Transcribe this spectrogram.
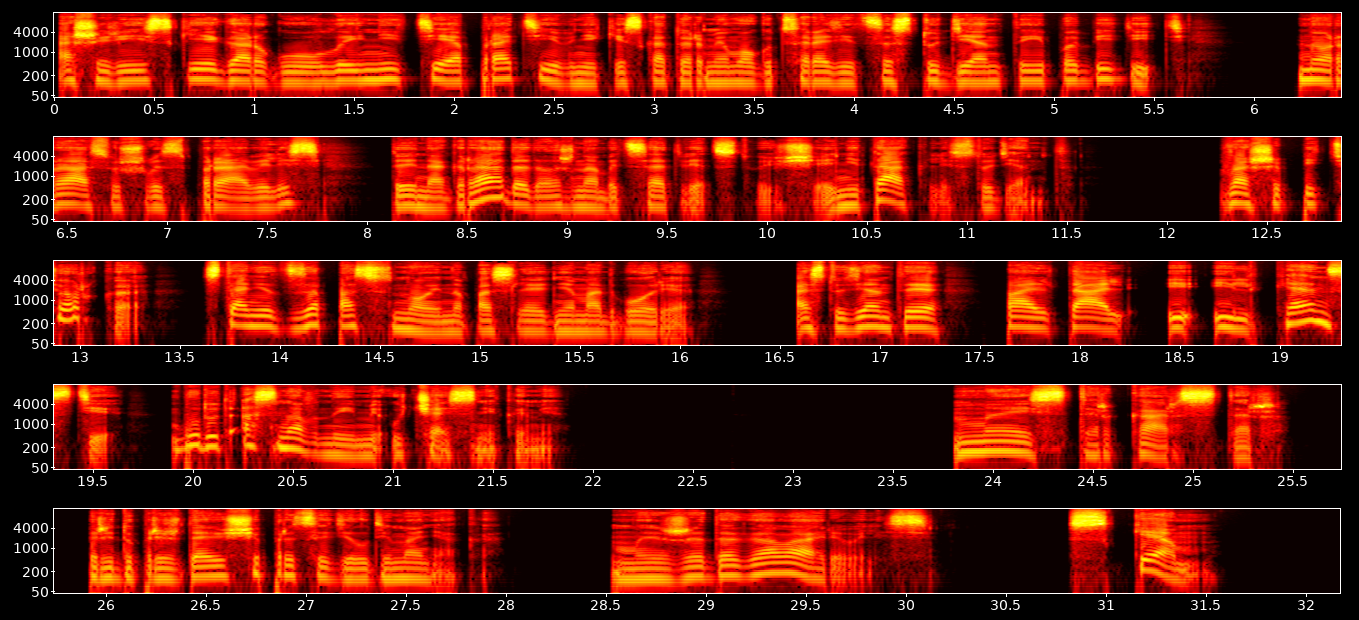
Аширийские горгулы не те противники, с которыми могут сразиться студенты и победить. Но раз уж вы справились, то и награда должна быть соответствующая, не так ли, студент? Ваша пятерка — станет запасной на последнем отборе, а студенты Пальталь и Илькенсти будут основными участниками. «Мейстер Карстер», — предупреждающе процедил демоняка, — «мы же договаривались». «С кем?»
